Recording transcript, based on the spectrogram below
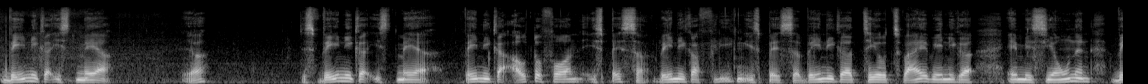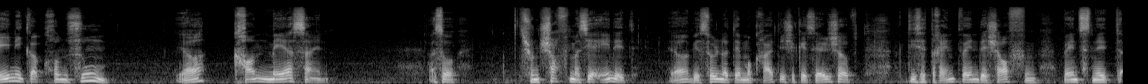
weniger ist mehr. Ja? Das weniger ist mehr. Weniger Autofahren ist besser, weniger Fliegen ist besser, weniger CO2, weniger Emissionen, weniger Konsum ja, kann mehr sein. Also schon schaffen wir es ja eh nicht. Ja, wir sollen eine demokratische Gesellschaft diese Trendwende schaffen, wenn es nicht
